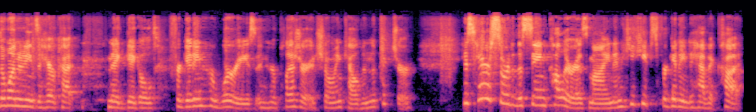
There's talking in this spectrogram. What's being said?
the one who needs a haircut. Meg giggled, forgetting her worries in her pleasure at showing Calvin the picture. His hair's sort of the same color as mine, and he keeps forgetting to have it cut.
